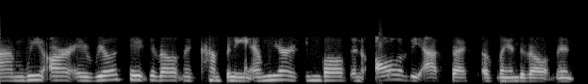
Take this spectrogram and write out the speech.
Um, we are a real estate development company, and we are involved in all of the aspects of land development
